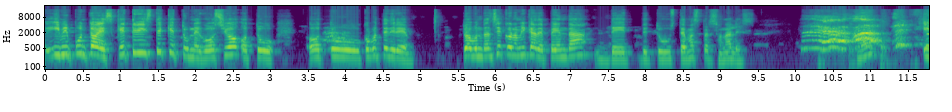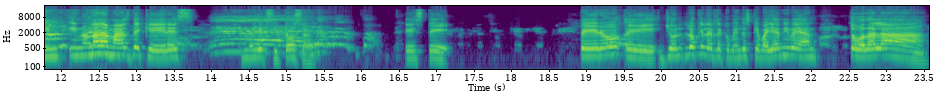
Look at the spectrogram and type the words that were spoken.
y mi punto es, qué triste que tu negocio o tu, o tu, ¿cómo te diré? Tu abundancia económica dependa de, de tus temas personales. Y, y no nada más de que eres muy exitosa. Este, pero eh, yo lo que les recomiendo es que vayan y vean toda la,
